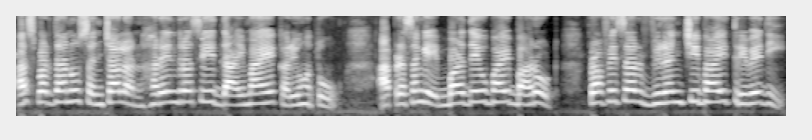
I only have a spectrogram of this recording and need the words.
આ સ્પર્ધાનું સંચાલન હરેન્દ્રસિંહ દાયમાએ કર્યું હતું. આ પ્રસંગે બળદેવભાઈ બારોટ, પ્રોફેસર વિરંચીભાઈ ત્રિવેદી,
